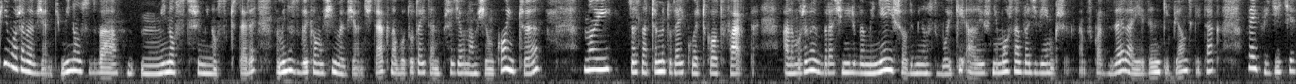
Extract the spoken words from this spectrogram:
Czyli możemy wziąć minus 2, minus 3, minus 4. No minus 2 musimy wziąć, tak? No bo tutaj ten przedział nam się kończy. No i zaznaczymy tutaj kółeczko otwarte. Ale możemy brać liczby mniejsze od minus 2, ale już nie można brać większych. Na przykład 0, 1, 5, tak? Bo jak widzicie,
